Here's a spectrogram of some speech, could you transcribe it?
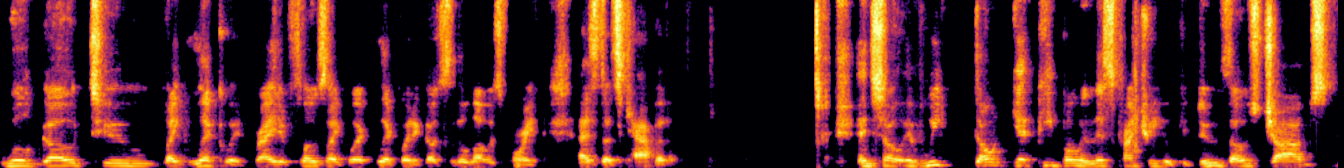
will go to like liquid, right? It flows like liquid. It goes to the lowest point, as does capital. And so, if we don't get people in this country who could do those jobs,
